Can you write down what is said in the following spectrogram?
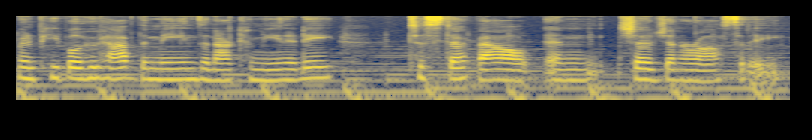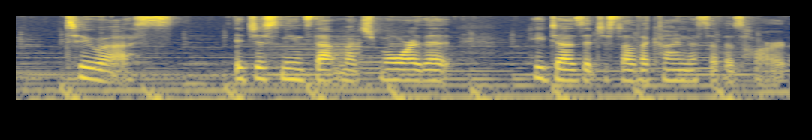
when people who have the means in our community to step out and show generosity to us. It just means that much more that he does it just out of the kindness of his heart.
